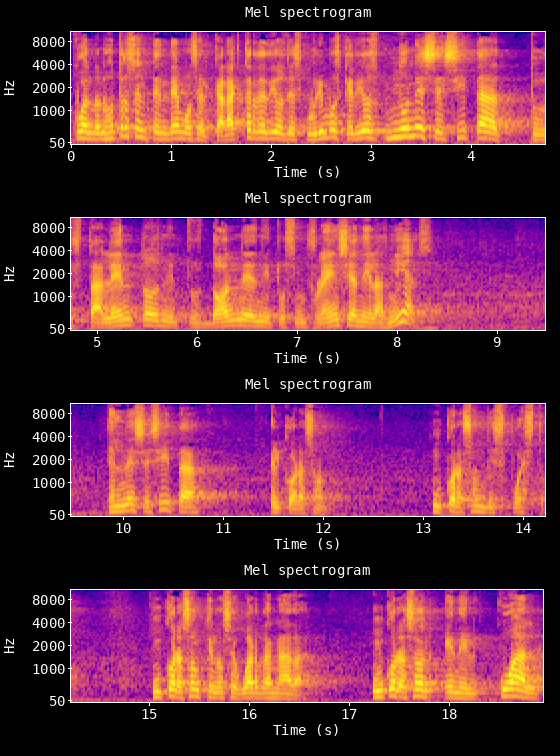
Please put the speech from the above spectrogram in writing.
Cuando nosotros entendemos el carácter de Dios, descubrimos que Dios no necesita tus talentos, ni tus dones, ni tus influencias, ni las mías. Él necesita el corazón, un corazón dispuesto, un corazón que no se guarda nada, un corazón en el cual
